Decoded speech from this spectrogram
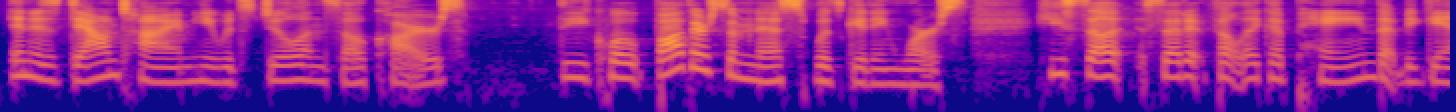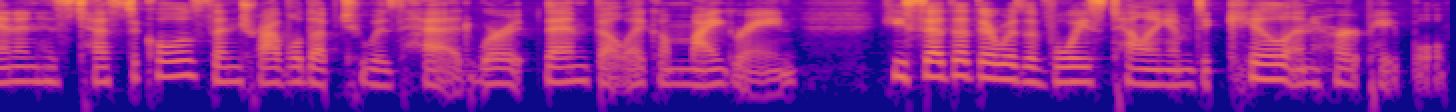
In his downtime, he would steal and sell cars. The quote, bothersomeness was getting worse. He said it felt like a pain that began in his testicles, then traveled up to his head, where it then felt like a migraine. He said that there was a voice telling him to kill and hurt people.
